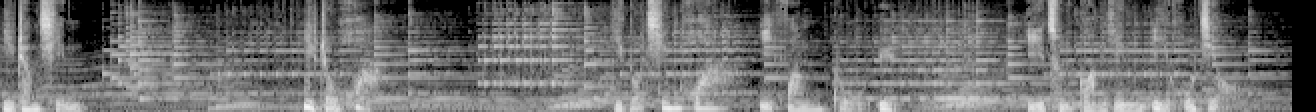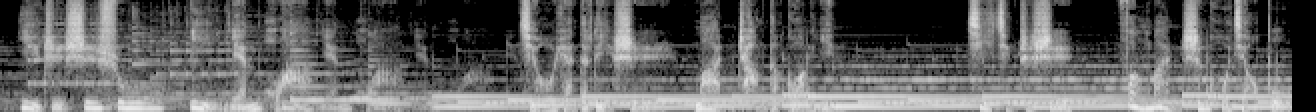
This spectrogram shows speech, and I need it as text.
一张琴，一轴画，一朵青花，一方古月，一寸光阴，一壶酒。一纸诗书，一年华。年华，年华。久远的历史，漫长的光阴。寂静之时，放慢生活脚步，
